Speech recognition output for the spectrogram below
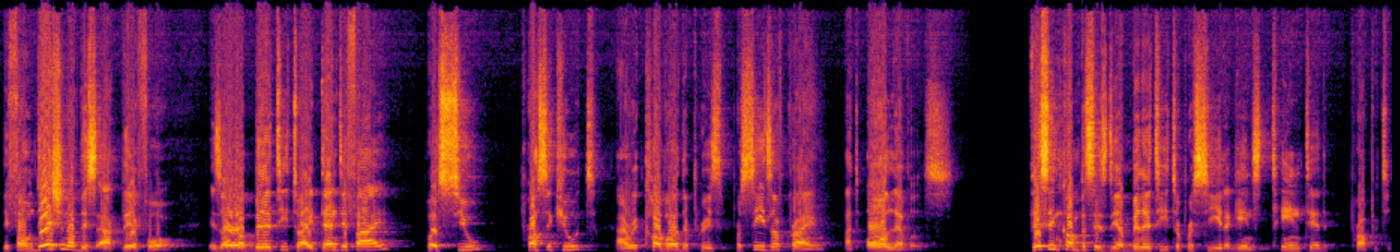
The foundation of this act, therefore, is our ability to identify, pursue, prosecute, and recover the proceeds of crime at all levels. This encompasses the ability to proceed against tainted property.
